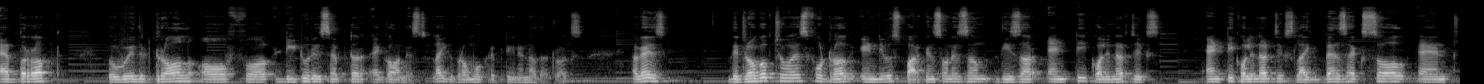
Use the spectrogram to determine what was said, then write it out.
abrupt withdrawal of uh, D2 receptor agonist like bromocriptine and other drugs. Now guys, the drug of choice for drug-induced Parkinsonism, these are anticholinergics anticholinergics like benzhexol and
